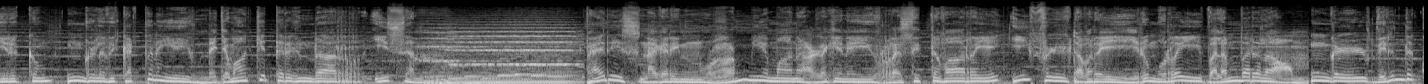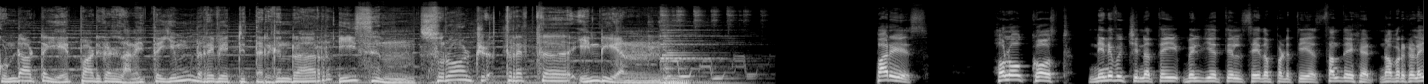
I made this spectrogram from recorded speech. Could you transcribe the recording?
இருக்கும் உங்களது கற்பனையை நிஜமாக்கித் தருகின்றார் ஈசன். பாரிஸ் நகரின் ரம்மியமான அழகினை ரசித்தவாறே ஈஃபில் டவரை இருமுறை வலம் வரலாம். உங்கள் விருந்து கொண்டாட்ட ஏற்பாடுகள் அனைத்தையும் நிறைவேற்றித் தருகின்றார் ஈசன் சுராஜ் திரத்த இந்தியன். பாரிஸ் ஹொலோகோஸ்ட் நினைவு சின்னத்தை பெல்ஜியத்தில் சேதப்படுத்திய சந்தேக நபர்களை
